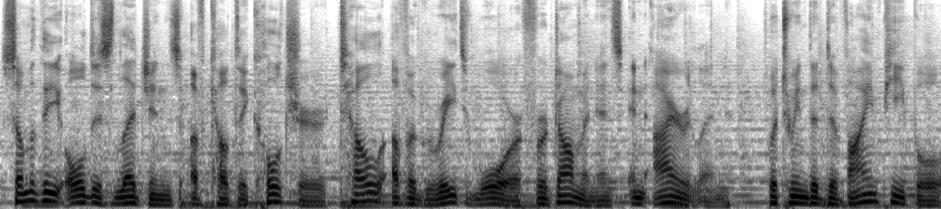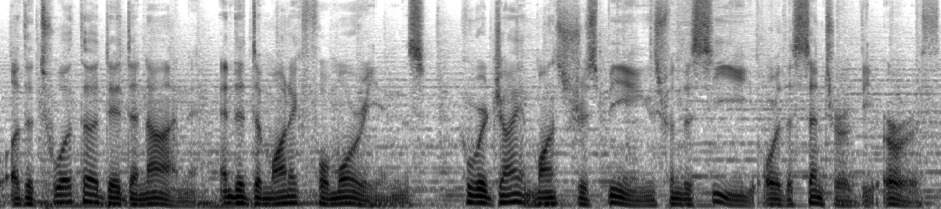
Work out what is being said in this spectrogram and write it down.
Some of the oldest legends of Celtic culture tell of a great war for dominance in Ireland between the divine people of the Tuatha De Danann and the demonic Fomorians, who were giant monstrous beings from the sea or the center of the earth.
